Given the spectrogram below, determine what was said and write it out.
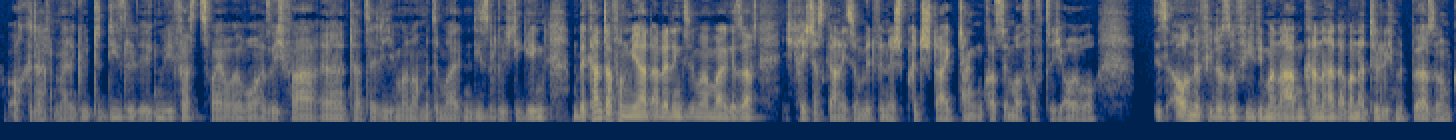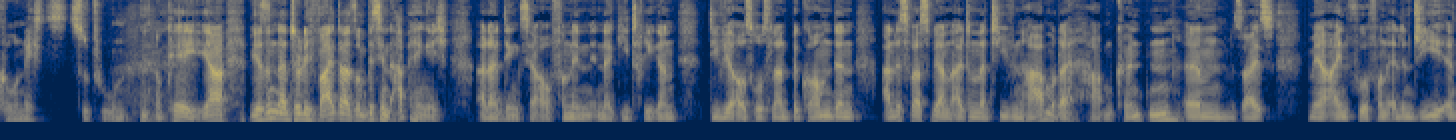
habe auch gedacht, meine Güte, Diesel irgendwie fast zwei Euro. Also ich fahre äh, tatsächlich immer noch mit so einem alten Diesel durch die Gegend. Ein Bekannter von mir hat allerdings immer mal gesagt, ich kriege das gar nicht so mit, wenn der Sprit steigt. Tanken kostet immer 50 Euro ist auch eine Philosophie, die man haben kann, hat aber natürlich mit Börse und Co. nichts zu tun. Okay, ja, wir sind natürlich weiter so ein bisschen abhängig, allerdings ja auch von den Energieträgern, die wir aus Russland bekommen, denn alles, was wir an Alternativen haben oder haben könnten, ähm, sei es mehr Einfuhr von LNG, äh,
